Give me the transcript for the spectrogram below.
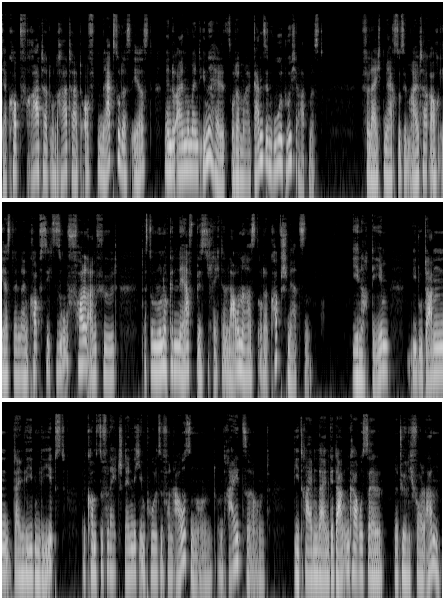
Der Kopf rattert und rattert, oft merkst du das erst, wenn du einen Moment innehältst oder mal ganz in Ruhe durchatmest. Vielleicht merkst du es im Alltag auch erst, wenn dein Kopf sich so voll anfühlt, dass du nur noch genervt bist, schlechte Laune hast oder Kopfschmerzen. Je nachdem, wie du dann dein Leben lebst, bekommst du vielleicht ständig Impulse von außen und, und Reize und die treiben dein Gedankenkarussell natürlich voll an.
